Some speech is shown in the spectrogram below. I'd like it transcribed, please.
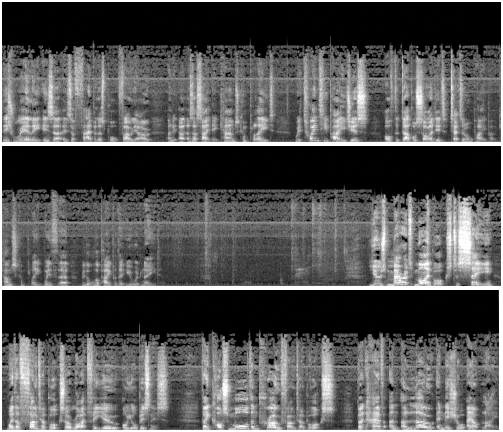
This really is a, is a fabulous portfolio and it, as I say it comes complete with 20 pages of the double-sided Tetenal paper. It comes complete with, uh, with all the paper that you would need. Use Marrutt My Books to see whether photo books are right for you or your business. They cost more than pro photo books but have an, a low initial outlay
